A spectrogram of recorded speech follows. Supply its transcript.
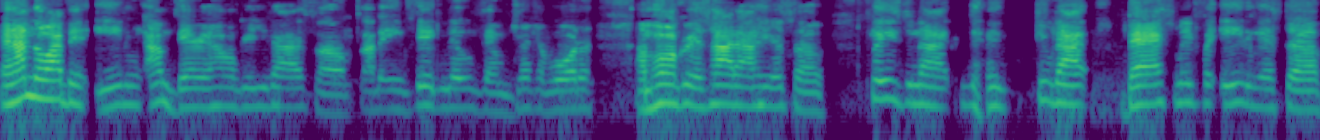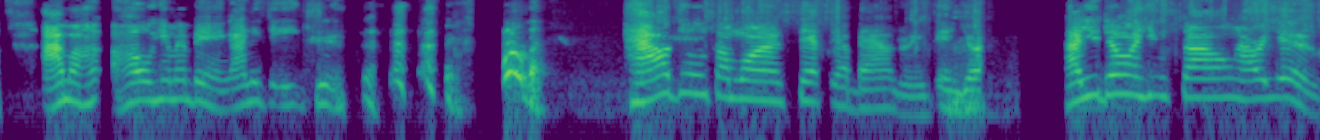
And I know I've been eating. I'm very hungry, you guys. So I've been eating fig Newtons and drinking water. I'm hungry. It's hot out here, so please do not do not bash me for eating and stuff. I'm a, a whole human being. I need to eat too. How do someone set their boundaries in your? How you doing, Houston? How are you?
